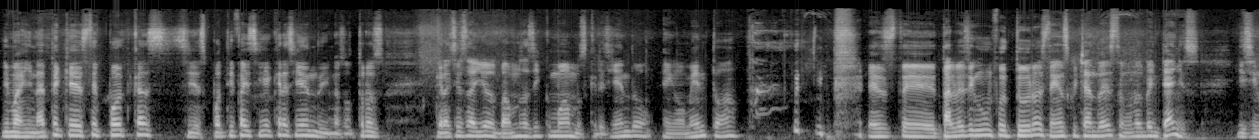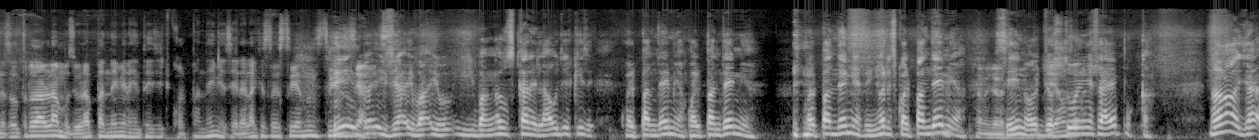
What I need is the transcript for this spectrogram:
imagínate que este podcast, si Spotify sigue creciendo y nosotros, gracias a Dios, vamos así como vamos creciendo en aumento, ¿ah? este, tal vez en un futuro estén escuchando esto en unos 20 años. Y si nosotros hablamos de una pandemia, la gente dice, ¿cuál pandemia? ¿Será la que estoy estudiando en estudios Sí, sociales?" y, ya- y va- y- y van a buscar el audio que dice, ¿cuál pandemia? ¿Cuál pandemia? ¿Cuál pandemia, señores? ¿Cuál pandemia? No, Sí, no, ¿qué yo estuve en esa época. No, no, ya,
